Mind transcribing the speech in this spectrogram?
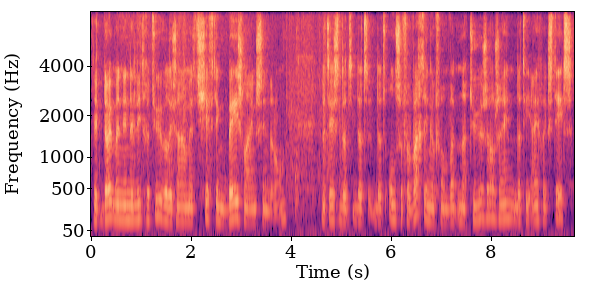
Dit duidt men in de literatuur wel eens aan met shifting baseline syndroom. Dat is dat, dat, dat onze verwachtingen van wat natuur zou zijn, dat die eigenlijk steeds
